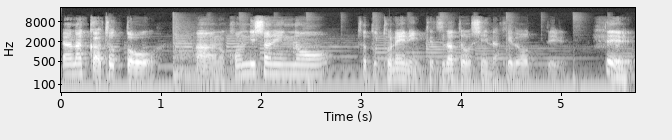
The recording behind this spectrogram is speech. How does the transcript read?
や、なんかちょっと、あの、コンディショニングのちょっとトレーニング手伝ってほしいんだけどって言って、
